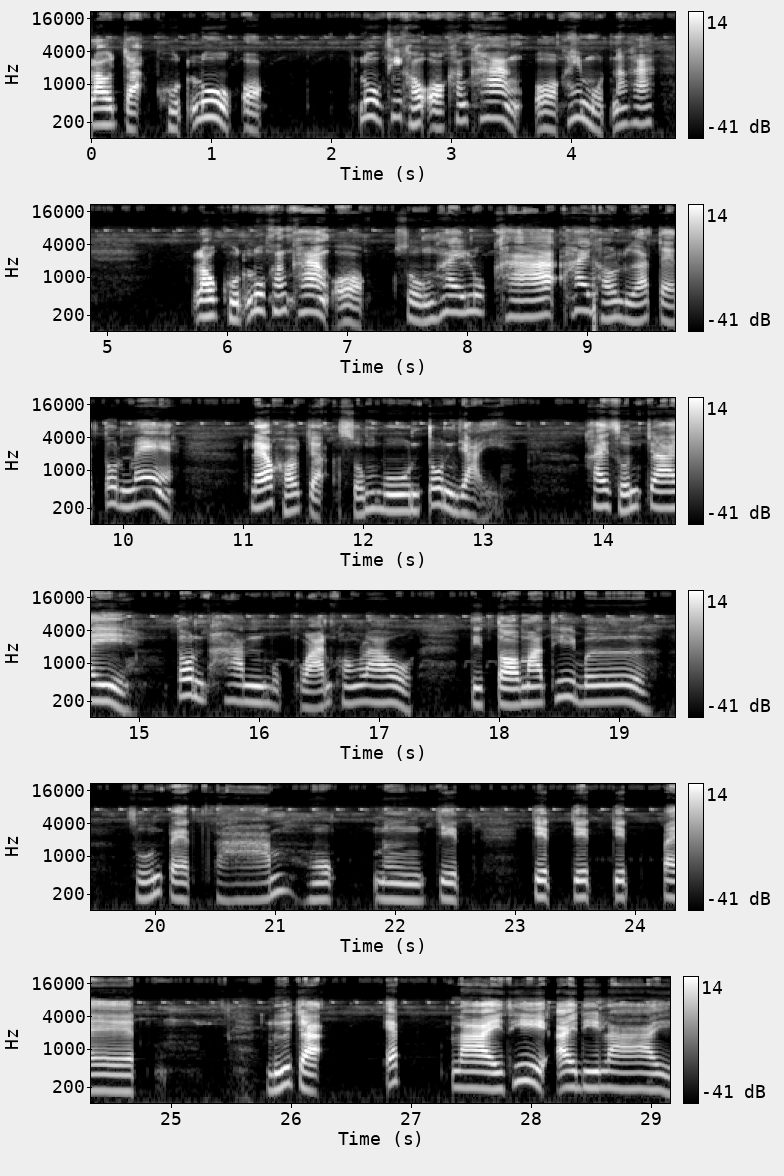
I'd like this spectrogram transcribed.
เราจะขุดลูกออกลูกที่เขาออกข้างๆออกให้หมดนะคะ เราขุดลูกข้างๆออกส่งให้ลูกค้าให้เขาเหลือแต่ต้นแม่ แล้วเขาจะสมบูรณ์ต้นใหญ่ ใครสนใจต้นพันธุ์บุกหวานของเรา ติดต่อมาที่เบอร์ 0 8 3 6 1 7 7 7 7 8หรือจะแอดไลน์ที่ ID ไลน์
